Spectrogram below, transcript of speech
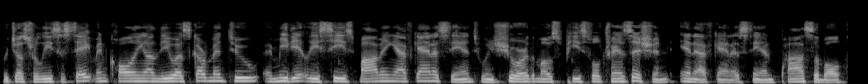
which just released a statement calling on the U.S. government to immediately cease bombing Afghanistan to ensure the most peaceful transition in Afghanistan possible.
